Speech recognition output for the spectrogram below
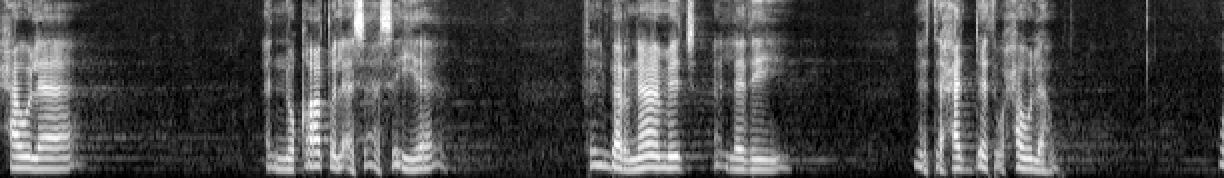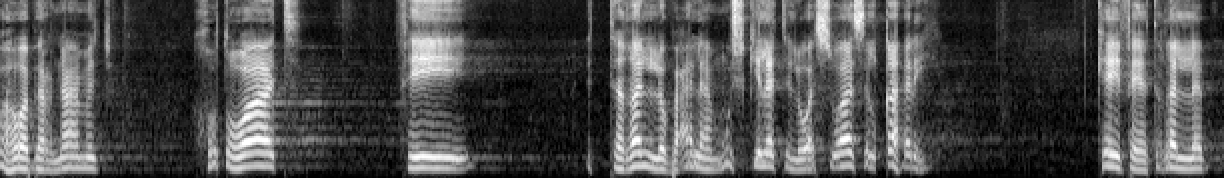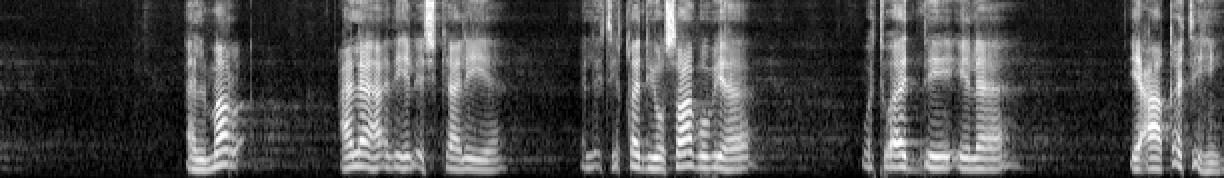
حول النقاط الأساسية في البرنامج الذي نتحدث حوله وهو برنامج خطوات في التغلب على مشكلة الوسواس القهري. كيف يتغلب المرء على هذه الإشكالية؟ التي قد يصاب بها وتؤدي إلى إعاقته.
